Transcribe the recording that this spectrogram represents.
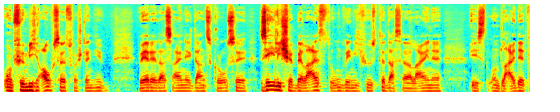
und für mich auch selbstverständlich wäre das eine ganz große seelische Belastung, wenn ich wüsste, dass er alleine ist und leidet.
